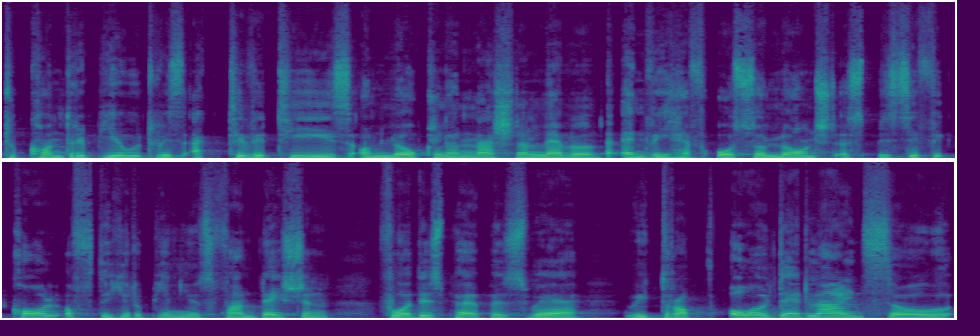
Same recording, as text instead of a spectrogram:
to contribute with activities on local and national level. And we have also launched a specific call of the European Youth Foundation for this purpose, where we dropped all deadlines so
